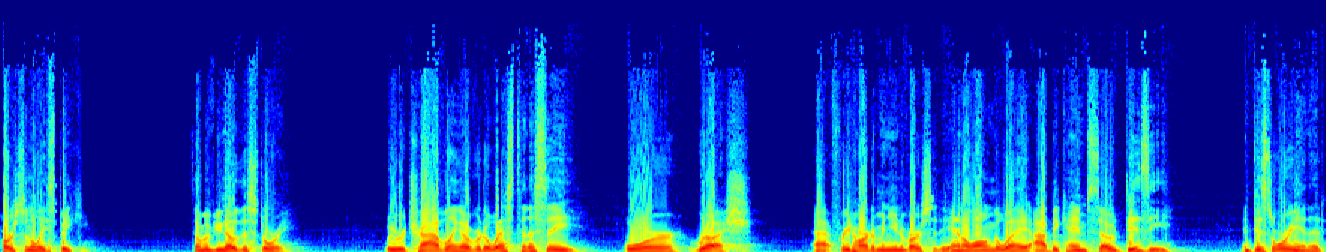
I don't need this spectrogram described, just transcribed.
personally speaking. Some of you know this story. We were traveling over to West Tennessee for Rush at Freed Hardeman University, and along the way, I became so dizzy and disoriented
